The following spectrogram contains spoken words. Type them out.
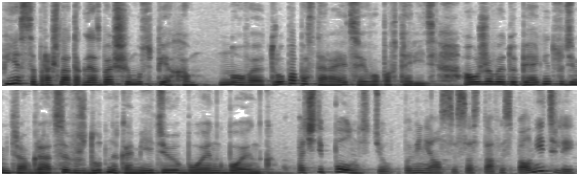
Пьеса прошла тогда с большим успехом. Новая труппа постарается его повторить. А уже в эту пятницу димитровградцев ждут на комедию «Боинг-Боинг». Почти полностью поменялся состав исполнителей,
